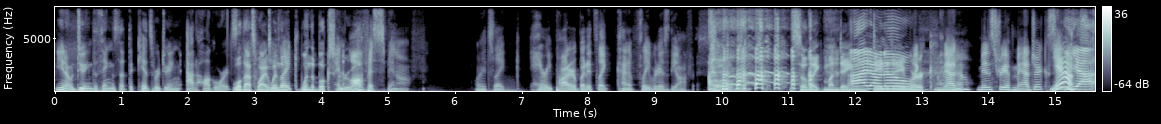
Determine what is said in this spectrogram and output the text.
you know, doing the things that the kids were doing at Hogwarts. Well, that's why Do when like the when the books an grew up. office spin-off where it's like Harry Potter, but it's like kind of flavored as The Office. Oh, so like mundane I don't day-to-day know. work. I don't Mad- know. Ministry of Magic. Yeah. yeah.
